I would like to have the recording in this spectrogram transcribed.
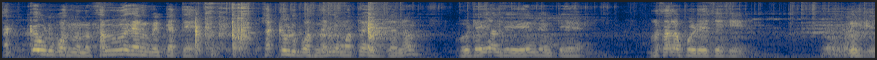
చక్కగా ఉడిపోతుంది అన్న. సన్న శనగ పెట్టేస్తే చక్కగా ఉడిపోతుంది అన్నీ మొత్తం వేసాను ఒకటి వేయాల్సి ఏంటంటే మసాలా పొడి వేసేసి దీనికి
